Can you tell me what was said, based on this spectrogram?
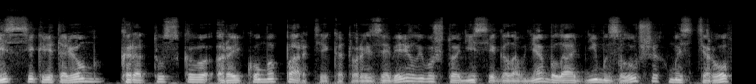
и с секретарем Каратузского райкома партии, который заверил его, что Анисия Головня была одним из лучших мастеров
